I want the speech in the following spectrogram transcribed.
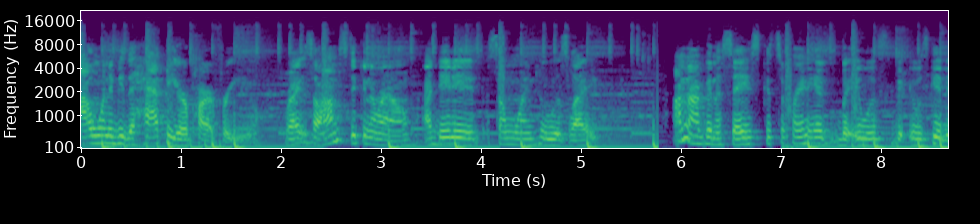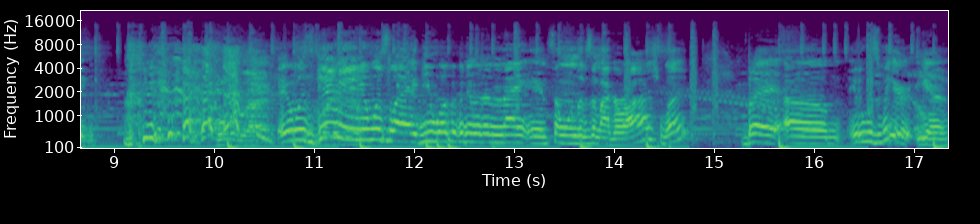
I want to be the happier part for you, right? So I'm sticking around. I dated someone who was like, I'm not gonna say schizophrenia, but it was, it was giving. it was giving. It was like you woke up in the middle of the night and someone lives in my garage. What? But um, it was weird. Yeah,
